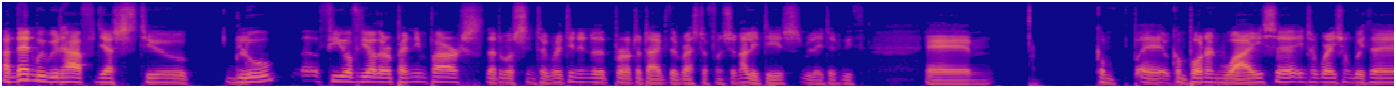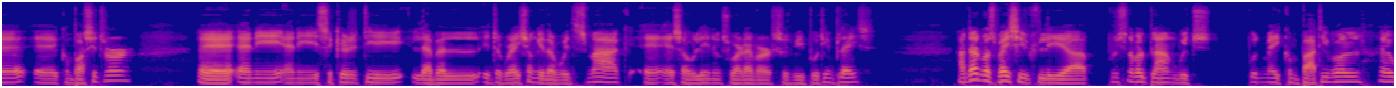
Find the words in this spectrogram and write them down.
And then we would have just to glue a few of the other pending parts that was integrating into the prototype the rest of functionalities related with um, uh, component-wise uh, integration with a, a compositor, uh, any any security level integration either with SMACK, uh, SELinux, whatever should be put in place. And that was basically a reasonable plan which would make compatible uh,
